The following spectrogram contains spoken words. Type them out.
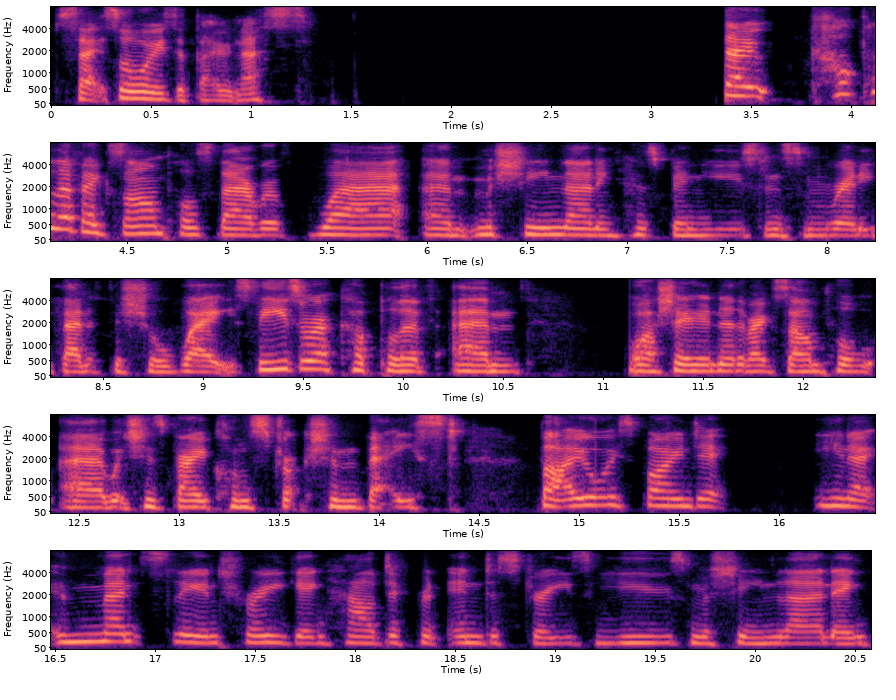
so it's always a bonus. So, a couple of examples there of where um, machine learning has been used in some really beneficial ways. These are a couple of, um, well, I'll show you another example, uh, which is very construction based. But I always find it, you know, immensely intriguing how different industries use machine learning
